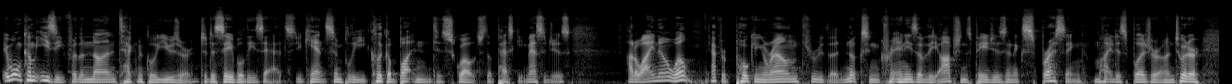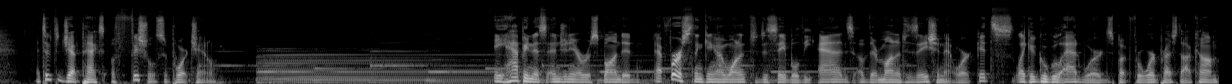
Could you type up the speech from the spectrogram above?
It won't come easy for the non technical user to disable these ads. You can't simply click a button to squelch the pesky messages. How do I know? Well, after poking around through the nooks and crannies of the options pages and expressing my displeasure on Twitter, I took to Jetpack's official support channel. A happiness engineer responded, at first thinking I wanted to disable the ads of their monetization network. It's like a Google AdWords, but for WordPress.com.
